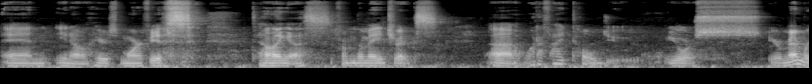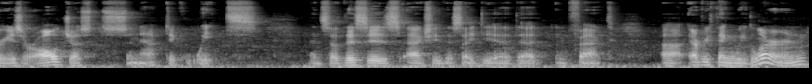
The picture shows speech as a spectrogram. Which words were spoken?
and, you know, here's Morpheus telling us from the Matrix uh, what if I told you your, your memories are all just synaptic weights? And so, this is actually this idea that, in fact, uh, everything we learn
